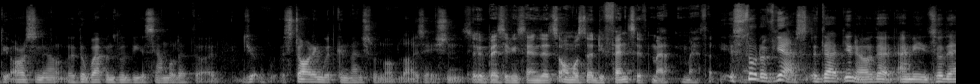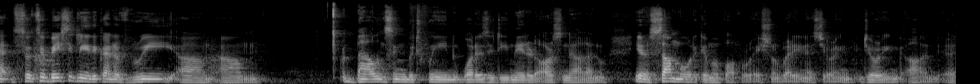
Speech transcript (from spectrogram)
the arsenal, the weapons will be assembled at the, starting with conventional mobilization. So you're basically saying that it's almost a defensive method. Sort of, yes. That you know that I mean, so that so, so basically the kind of re. Um, um, balancing between what is a demated arsenal and you know some modicum of operational readiness during during uh, uh,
